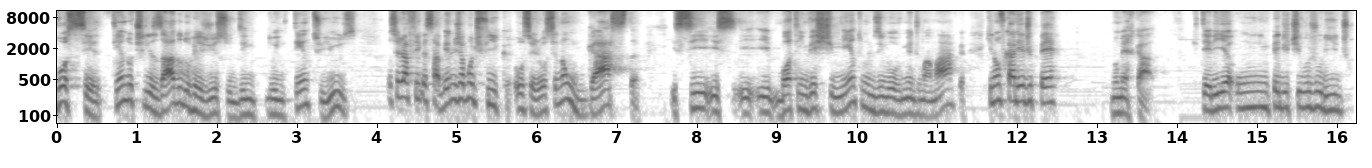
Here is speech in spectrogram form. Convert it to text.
você, tendo utilizado do registro de, do intent to use, você já fica sabendo e já modifica. Ou seja, você não gasta e, se, e, e bota investimento no desenvolvimento de uma marca que não ficaria de pé no mercado, que teria um impeditivo jurídico.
